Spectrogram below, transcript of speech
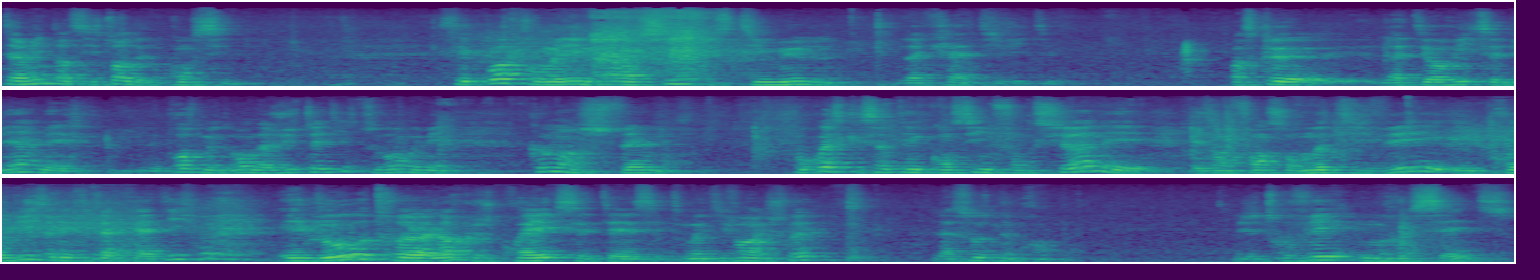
termine par cette histoire de consigne. C'est quoi formuler une consigne qui stimule la créativité? Parce que la théorie c'est bien, mais les profs me demandent à juste titre souvent, mais comment je fais pourquoi est-ce que certaines consignes fonctionnent et les enfants sont motivés et produisent des résultats créatifs et d'autres, alors que je croyais que c'était motivant et chouette, la sauce ne prend pas. J'ai trouvé une recette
